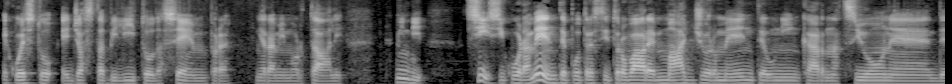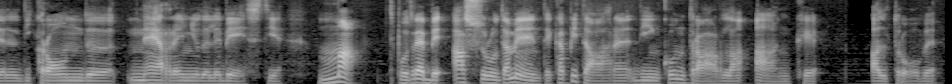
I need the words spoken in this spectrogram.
e questo è già stabilito da sempre nei rami mortali. Quindi sì, sicuramente potresti trovare maggiormente un'incarnazione del, di Krond nel regno delle bestie, ma potrebbe assolutamente capitare di incontrarla anche altrove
